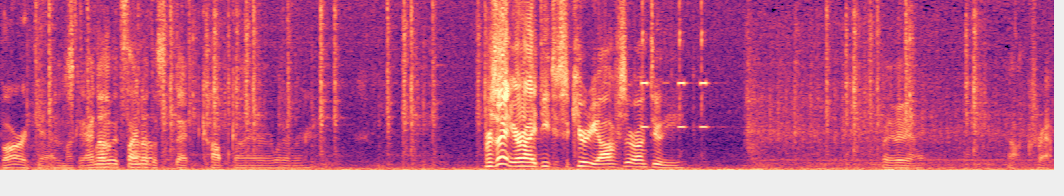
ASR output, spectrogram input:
bar tab I'm just must kidding. have I know it's I know this that cop guy or whatever. Present your ID to security officer on duty. Wait, wait, wait. Oh crap!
